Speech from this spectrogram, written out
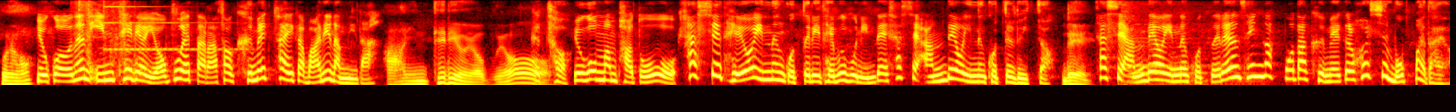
왜요? 요거는 인테리어 여부에 따라서 금액 차이가 많이 납니다. 아, 인테리어 여부요? 그쵸. 요것만 봐도 샷시 되어 있는 곳들이 대부분인데 샷시 안 되어 있는 곳들도 있죠. 네. 샷시 안 되어 있는 곳들은 생각보다 금액을 훨씬 못 받아요.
